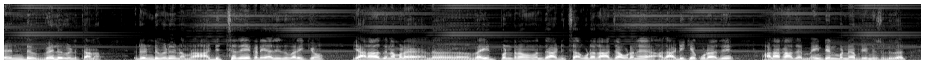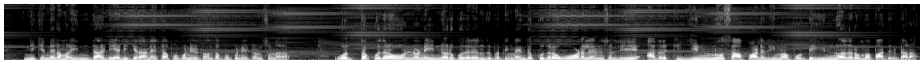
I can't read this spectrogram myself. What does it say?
ரெண்டு வெளு வெளுத்தானான் ரெண்டு வெளு நம்மளை அடித்ததே கிடையாது இது வரைக்கும். யாராவது நம்மளை அந்த வெயிட் பண்ணுறவன் வந்து அடித்தா கூட ராஜா உடனே அதை அடிக்கக்கூடாது. அழகாக அதை மெயின்டைன் பண்ணு அப்படின்னு சொல்லுவார். இன்றைக்கி என்ன நம்ம இந்த அடி அடிக்கிறானே தப்பு பண்ணிட்டோம் தப்பு பண்ணிவிட்டோம்னு சொன்னாராம். ஒத்த குதிரை ஓடனோடனே இன்னொரு குதிரை வந்து பார்த்திங்கன்னா இந்த குதிரை ஓடலைன்னு சொல்லி அதற்கு இன்னும் சாப்பாடு அதிகமாக போட்டு இன்னும் அதை ரொம்ப பார்த்துக்கிட்டாராம்.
